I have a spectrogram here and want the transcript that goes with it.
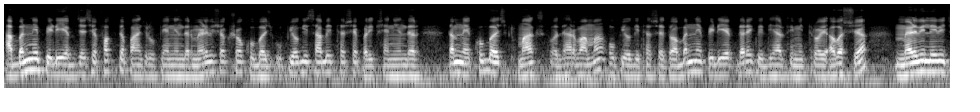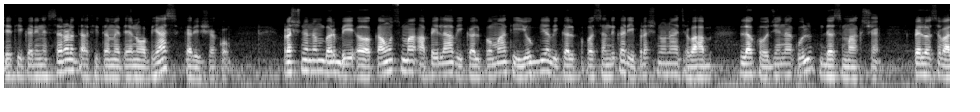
આ બંને પીડીએફ જે છે ફક્ત પાંચ રૂપિયાની અંદર મેળવી શકશો. ખૂબ જ ઉપયોગી સાબિત થશે. પરીક્ષાની અંદર તમને ખૂબ જ માર્ક્સ વધારવામાં ઉપયોગી થશે. તો આ બંને પીડીએફ દરેક વિદ્યાર્થી મિત્રોએ અવશ્ય મેળવી લેવી, જેથી કરીને સરળતાથી તમે તેનો અભ્યાસ કરી શકો. પ્રશ્ન નંબર બે અ કાઉન્સમાં આપેલા વિકલ્પોમાંથી યોગ્ય વિકલ્પ પસંદ કરી પ્રશ્નોના જવાબ લખો, જેના કુલ દસ માર્ક્સ છે. પહેલો સવાલ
